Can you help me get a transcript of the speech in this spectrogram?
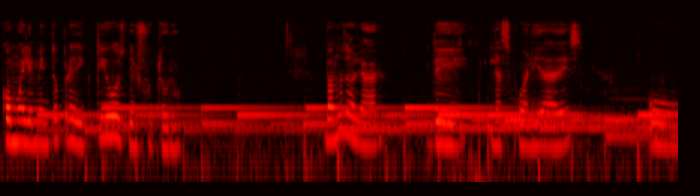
como elementos predictivos del futuro. Vamos a hablar de las cualidades o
